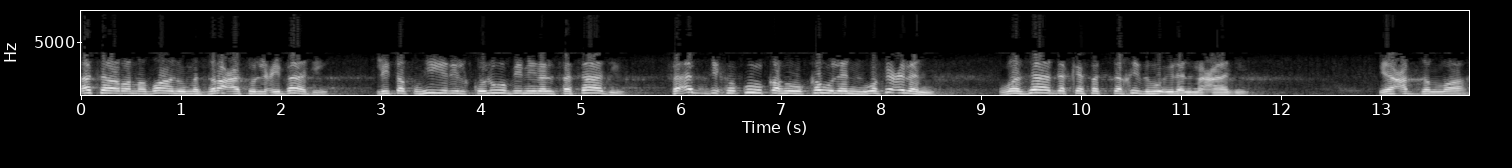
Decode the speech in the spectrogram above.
أتى رمضان مزرعة العباد لتطهير القلوب من الفساد فأد حقوقه قولا وفعلا وزادك فاتخذه إلى المعاد. يا عبد الله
